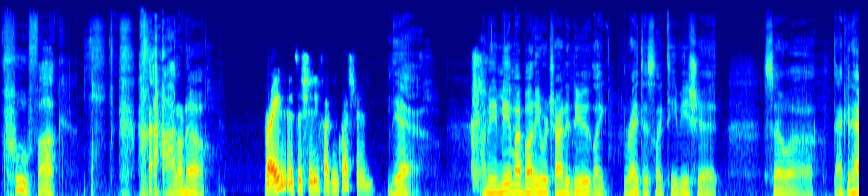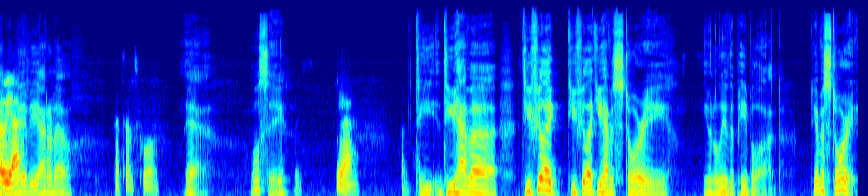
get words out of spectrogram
Phew, fuck. I don't know. Right? It's a shitty fucking question. Yeah. I mean, me and my buddy were trying to do like write this like TV shit. So uh that could happen yeah? maybe. I don't know. That sounds cool. Yeah. We'll see. Yeah. Do you, do you have a do you feel like do you feel like you have a story you want to leave the people on? Do you have a story?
